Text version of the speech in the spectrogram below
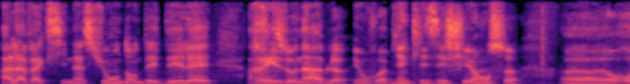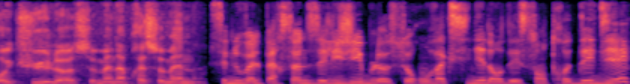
à la vaccination dans des délais raisonnables. Et on voit bien que les échéances euh, reculent semaine après semaine. Ces nouvelles personnes éligibles seront vaccinées dans des centres dédiés.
